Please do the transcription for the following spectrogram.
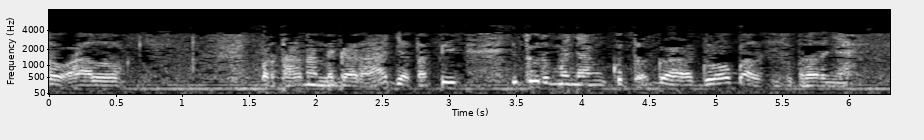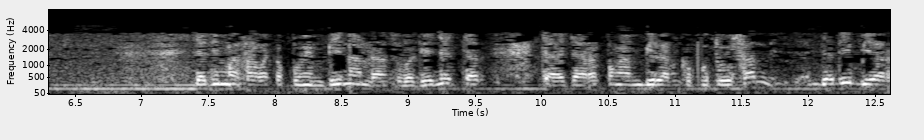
soal pertahanan negara aja, tapi itu menyangkut uh, global sih sebenarnya jadi masalah kepemimpinan dan sebagainya cara-cara pengambilan keputusan jadi biar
